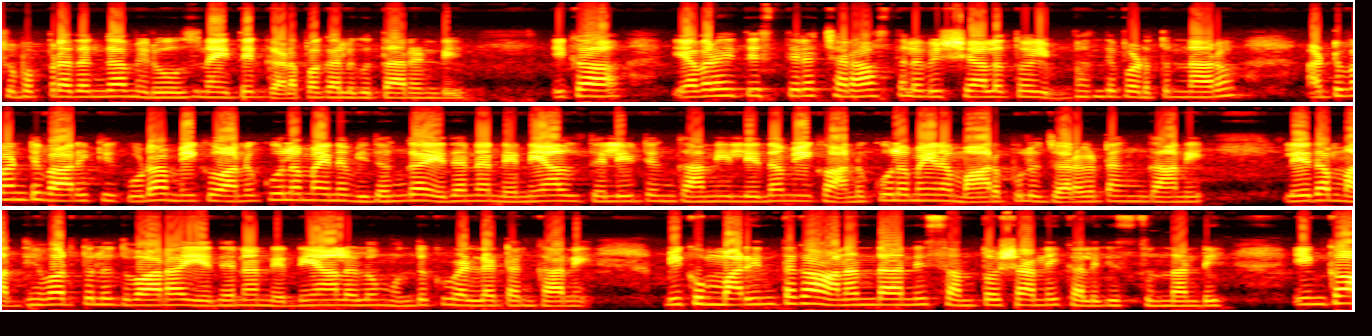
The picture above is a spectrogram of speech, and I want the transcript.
శుభప్రదంగా మీ రోజునైతే గడపగలుగుతారండి. ఇక ఎవరైతే స్థిర చరాస్తుల విషయాలతో ఇబ్బంది పడుతున్నారో అటువంటి వారికి కూడా మీకు అనుకూలమైన విధంగా ఏదైనా నిర్ణయాలు తెలియటం కానీ లేదా మీకు అనుకూలమైన మార్పులు జరగటం కానీ లేదా మధ్యవర్తుల ద్వారా ఏదైనా నిర్ణయాలలో ముందుకు వెళ్ళటం కానీ మీకు మరింతగా ఆనందాన్ని సంతోషాన్ని కలిగిస్తుందండి. ఇంకా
